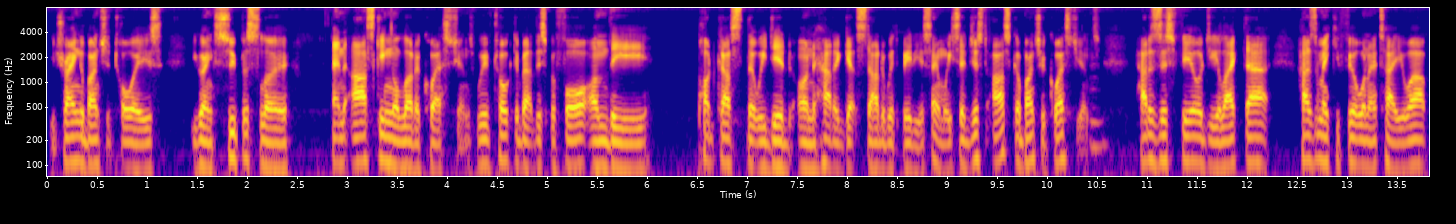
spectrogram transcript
You're trying a bunch of toys. You're going super slow and asking a lot of questions. We've talked about this before on the podcast that we did on how to get started with BDSM. We said just ask a bunch of questions. Mm. How does this feel? Do you like that? How does it make you feel when I tie you up?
